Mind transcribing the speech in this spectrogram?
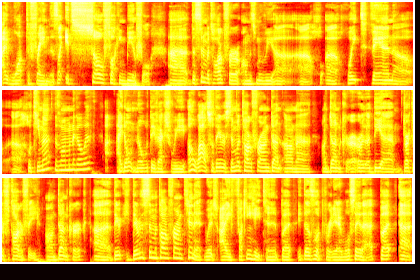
I want to frame this. Like it's so fucking beautiful. Uh, the cinematographer on this movie, uh, uh, uh Hoyt Van uh, uh, Hoytema is what I'm gonna go with. I, don't know what they've actually. Oh wow! So they were cinematographer on Dun on uh on Dunkirk or the uh, director of photography on Dunkirk. Uh, they they were the cinematographer on Tenet, which I fucking hate Tenet, but it does look pretty. I will say that. But uh,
